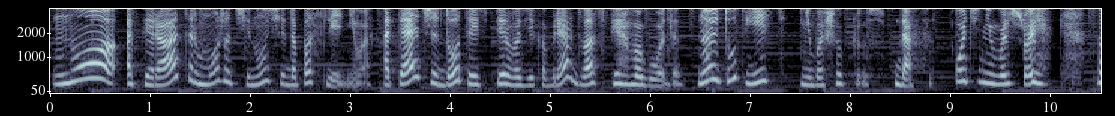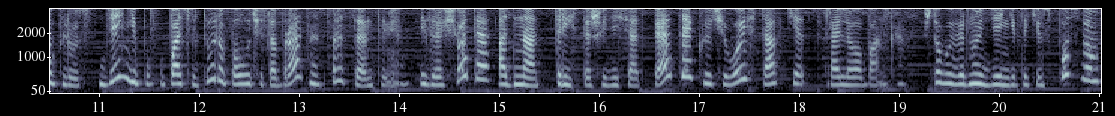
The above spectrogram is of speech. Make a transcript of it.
Но оператор может тянуть до последнего, опять же до 31 декабря 2021 года. Но и тут есть небольшой плюс. Да, очень небольшой, но плюс. Деньги покупатель тура получит обратно с процентами из расчета 1,365 ключевой ставки Центрального банка. Чтобы вернуть деньги таким способом,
